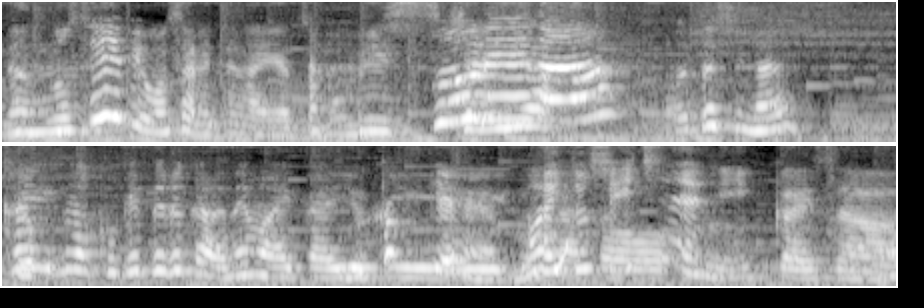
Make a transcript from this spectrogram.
何の整備もされてないやつ。もうめっそれな私何回もこけてるからね毎回雪毎年だと1年に1回さ、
